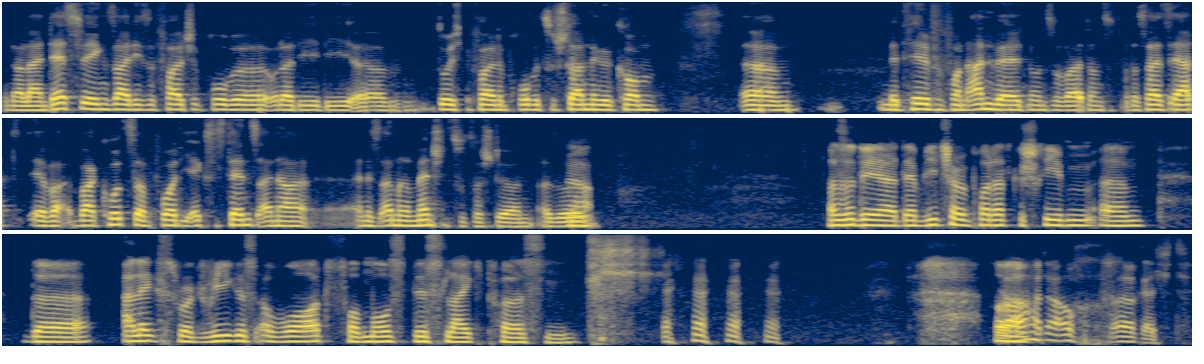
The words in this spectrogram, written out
Und allein deswegen sei diese falsche Probe oder die, die ähm, durchgefallene Probe zustande gekommen, ähm, mit Hilfe von Anwälten und so weiter und so fort. Das heißt, er, hat, er war, war kurz davor, die Existenz einer, eines anderen Menschen zu zerstören. Also Ja. Also der, der Bleacher Report hat geschrieben, ähm, the Alex Rodriguez Award for Most Disliked Person. Ja, hat er auch äh, recht.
